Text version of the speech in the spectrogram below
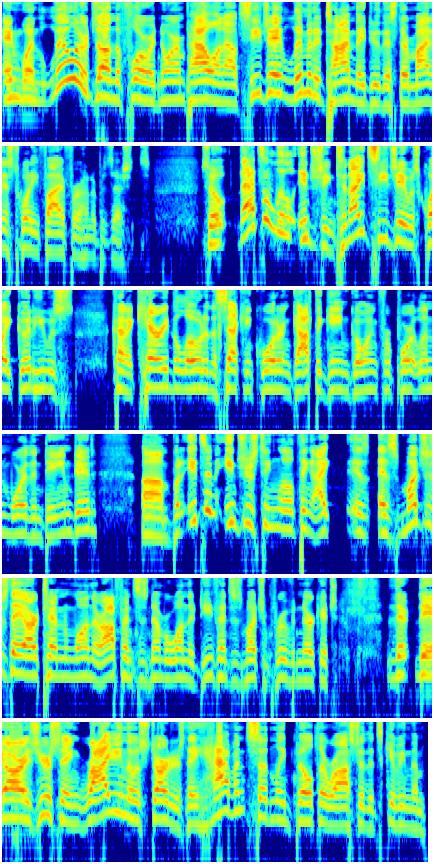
And when Lillard's on the floor with Norm Powell and out CJ, limited time they do this, they're minus 25 for 100 possessions. So that's a little interesting. Tonight, CJ was quite good. He was kind of carried the load in the second quarter and got the game going for Portland more than Dame did. Um, but it's an interesting little thing. I as, as much as they are ten and one, their offense is number one. Their defense is much improved. In Nurkic, they are, as you're saying, riding those starters. They haven't suddenly built a roster that's giving them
